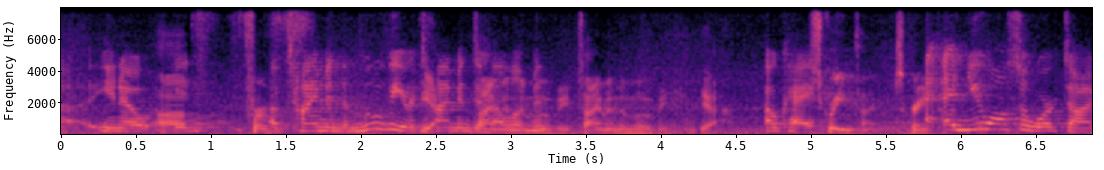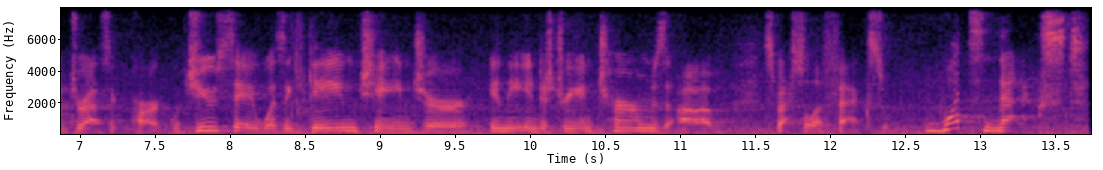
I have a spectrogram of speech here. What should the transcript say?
uh, you know, uh, in, for, of time in the movie or yeah, time in development? Time in the movie. Time in the movie. Yeah. Okay. Screen time. Screen time. And you also worked on Jurassic Park, which you say was a game changer in the industry in terms of special effects. What's next?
